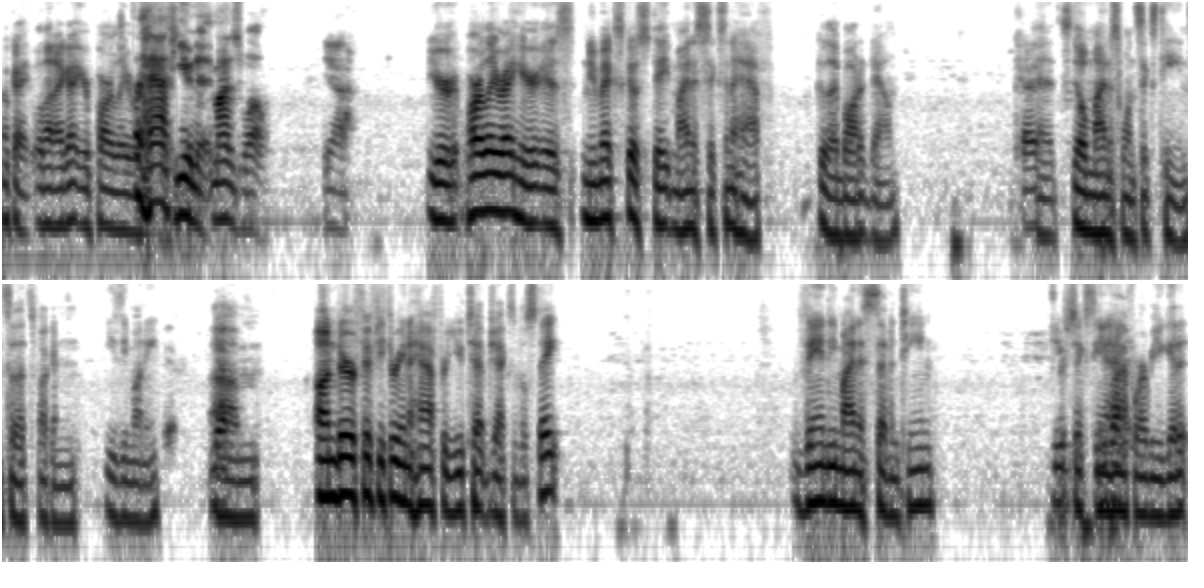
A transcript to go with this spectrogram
okay well then i got your parlay It's a right half here. unit. Might as well. Yeah. Your parlay right here is new mexico state minus six and a half because i bought it down Okay. and it's still minus 116 so that's fucking easy money Yeah. um under 53 and a half for utep jacksonville state vandy minus 17 You- or 16 you and a half wherever you get it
